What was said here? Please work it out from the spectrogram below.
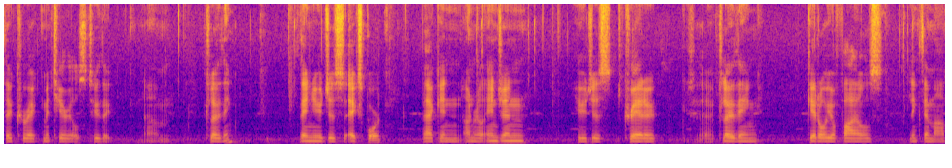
the correct materials to the um, clothing. Then you just export back in Unreal Engine. You just create a, a clothing, get all your files, link them up,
